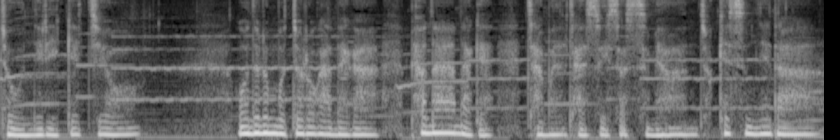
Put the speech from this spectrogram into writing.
좋은 일이 있겠지요. 오늘은 모쪼록 아내가 편안하게 잠을 잘 수 있었으면 좋겠습니다.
